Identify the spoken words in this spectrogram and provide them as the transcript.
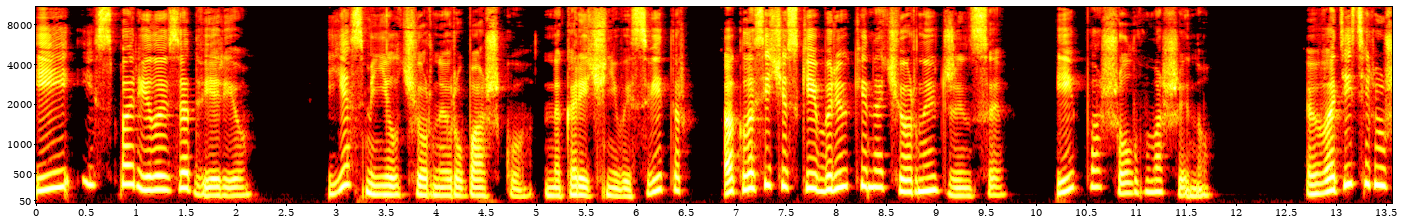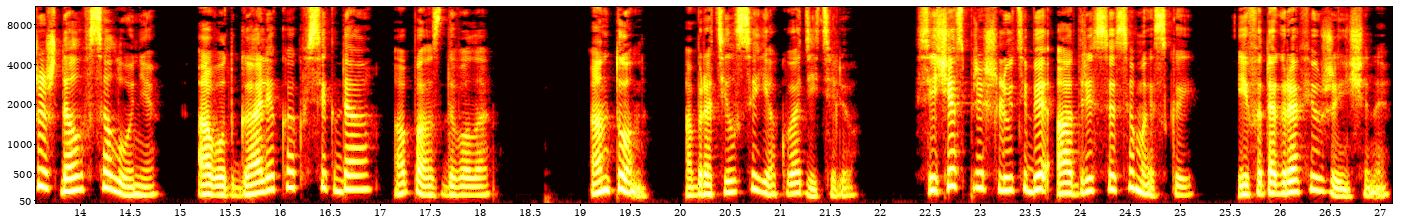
и испарилась за дверью. Я сменил черную рубашку на коричневый свитер, а классические брюки на черные джинсы и пошел в машину. Водитель уже ждал в салоне, а вот Галя, как всегда, опаздывала. «Антон, Обратился я к водителю. Сейчас пришлю тебе адрес с смс-кой и фотографию женщины.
